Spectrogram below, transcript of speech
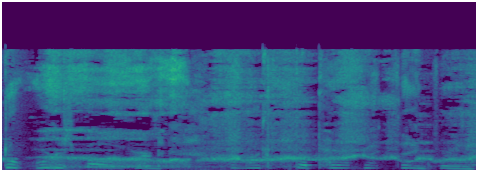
doors barred. And I got the perfect thing for that.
